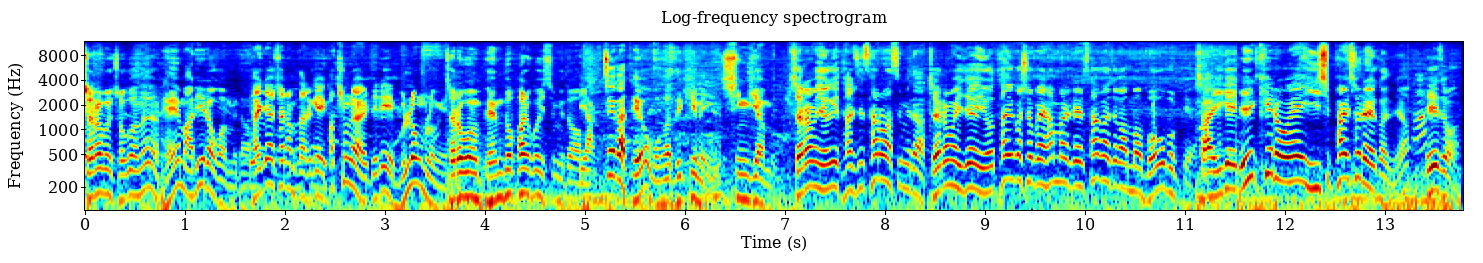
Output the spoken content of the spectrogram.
자 여러분 저거는 뱀알이라고 합니다. 달걀처럼 다르게 파충류 알들이 물렁물렁해요. 자 여러분 뱀도 팔고 있습니다. 약재 같아요? 뭔가 느낌이. 신기합니다. 자 여러분 여기 다시 사러 왔습니다. 자 여러분 이제 요 타이거숍에 한 마리를 사가지고 한번 먹어볼게요. 자 이게 1kg에 28소리 했거든요. 예전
